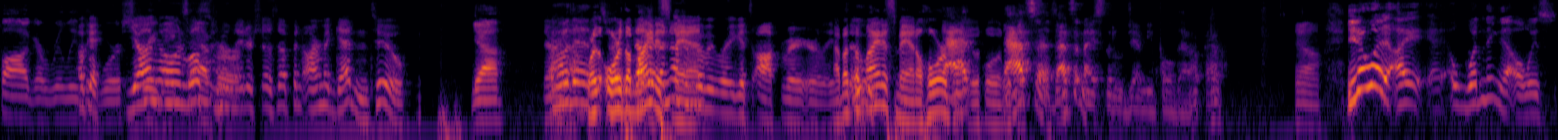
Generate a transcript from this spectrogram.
fog are really Okay, the worst young remakes Owen Wilson, ever. who later shows up in Armageddon too. Yeah. Oh, that- Or, or the Another- Minus another Man. movie where he gets off very early. How about So- the Minus Man, a horror That- movie with Owen that's a that's a nice little gem you pulled out. Yeah. You know what? I one thing that always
